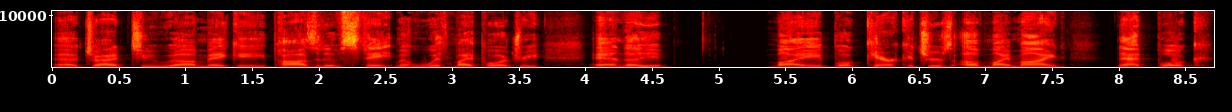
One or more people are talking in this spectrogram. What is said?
Uh, tried to uh, make a positive statement with my poetry, and the my book caricatures of my mind. That book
